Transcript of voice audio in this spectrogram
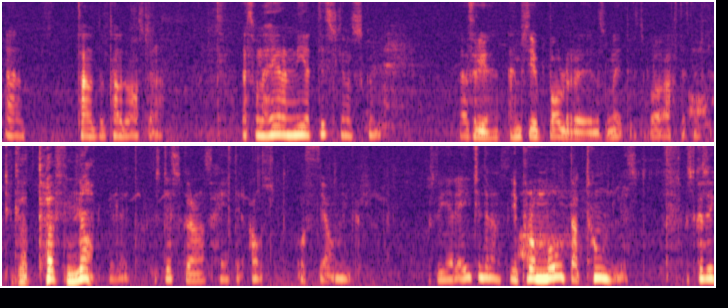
En talandi um ástina um Erst búinn að heyra nýja diskinn að skumma? Það fyrir ég, hems ég bálræðin og svona eitthvað, þetta er bara allt eftir Ó, til það töfnab! Ég veit það, þessu diskur hann heitir Ást og þjáningar. Þú veist, ég er agentinn hans, ég promóta tónlist. Þú veist, hvað svo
